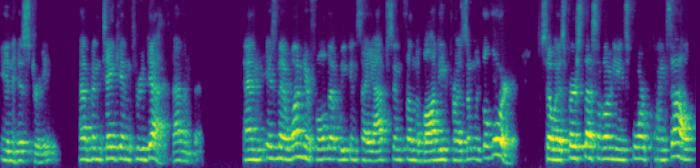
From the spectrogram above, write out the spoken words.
in history, have been taken through death, haven't they? And isn't it wonderful that we can say absent from the body, present with the Lord? So, as First Thessalonians 4 points out,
